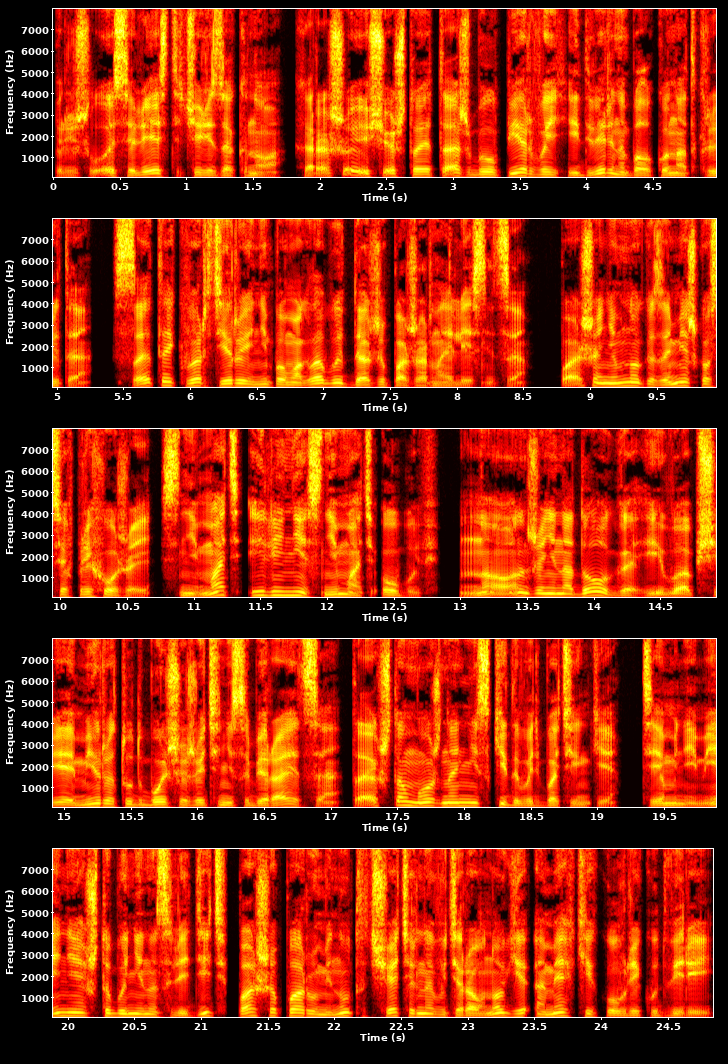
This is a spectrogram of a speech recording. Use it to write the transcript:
Пришлось лезть через окно. Хорошо еще, что этаж был первый и дверь на балкон открыта. С этой квартиры не помогла бы даже пожарная лестница. Паша немного замешкался в прихожей, снимать или не снимать обувь. Но он же ненадолго, и вообще Мира тут больше жить не собирается, так что можно не скидывать ботинки. Тем не менее, чтобы не наследить, Паша пару минут тщательно вытирал ноги о мягкий коврик у дверей.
